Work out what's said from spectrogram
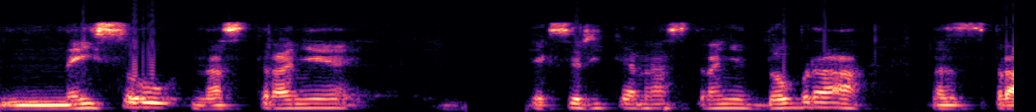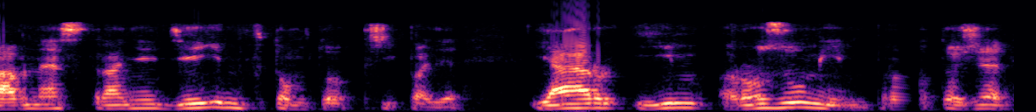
nejsou na straně, jak se říká, na straně dobrá, na správné straně dějin v tomto případě. Já jim rozumím, protože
